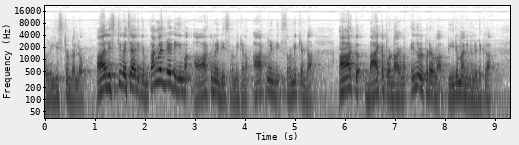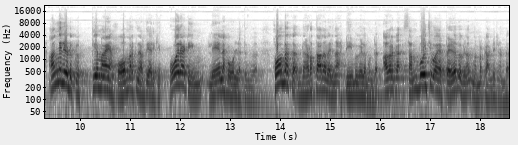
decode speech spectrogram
ഒരു ലിസ്റ്റ് ഉണ്ടല്ലോ. ആ ലിസ്റ്റ് വെച്ചായിരിക്കും തങ്ങളുടെ ടീം ആർക്ക് വേണ്ടി ശ്രമിക്കണം ആർക്ക് വേണ്ടി ശ്രമിക്കേണ്ട ആർക്ക് ബാക്കപ്പ് ഉണ്ടാകണം എന്നുൾപ്പെടെയുള്ള തീരുമാനങ്ങൾ എടുക്കുക. അങ്ങനെ ഒരു കൃത്യമായ ഹോംവർക്ക് നടത്തിയായിരിക്കും ഓരോ ടീമും ലേല ഹോളിലെത്തുന്നത് ഹോംവർക്ക് നടത്താതെ വരുന്ന ടീമുകളുമുണ്ട്. അവർക്ക് സംഭവിച്ചു പോയ പിഴവുകളും നമ്മൾ കണ്ടിട്ടുണ്ട്.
